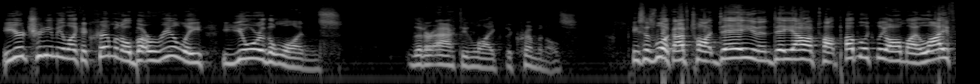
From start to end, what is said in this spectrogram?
You're treating me like a criminal, but really, you're the ones that are acting like the criminals. He says, Look, I've taught day in and day out. I've taught publicly all my life.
